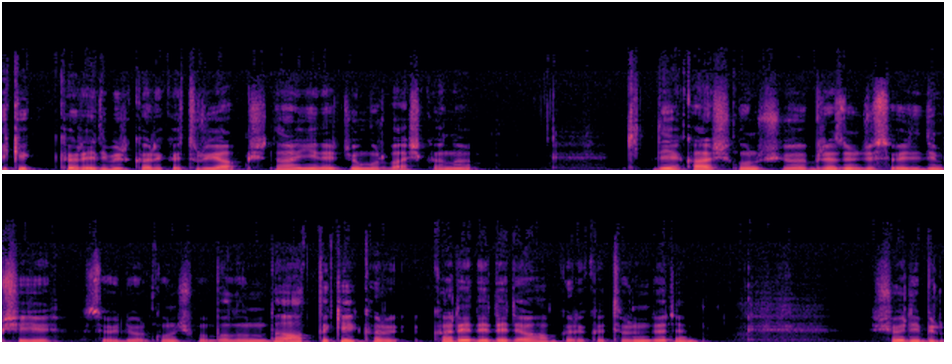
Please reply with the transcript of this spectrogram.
İki kareli bir karikatür yapmışlar. Yine Cumhurbaşkanı kitleye karşı konuşuyor. Biraz önce söylediğim şeyi söylüyor konuşma balonunda. Alttaki kar karede de devam karikatüründe de şöyle bir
